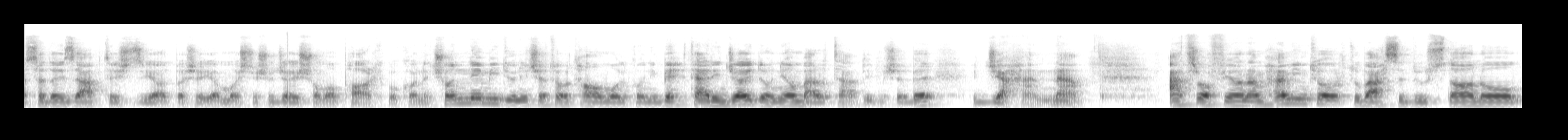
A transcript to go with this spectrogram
صدای ضبطش زیاد باشه یا ماشینش رو جای شما پارک بکنه. چون نمی‌دونی چطور تعامل کنی. بهترین جای دنیا برای تبدیل میشه به جهنم. اطرافیان هم همینطور تو بحث دوستان و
